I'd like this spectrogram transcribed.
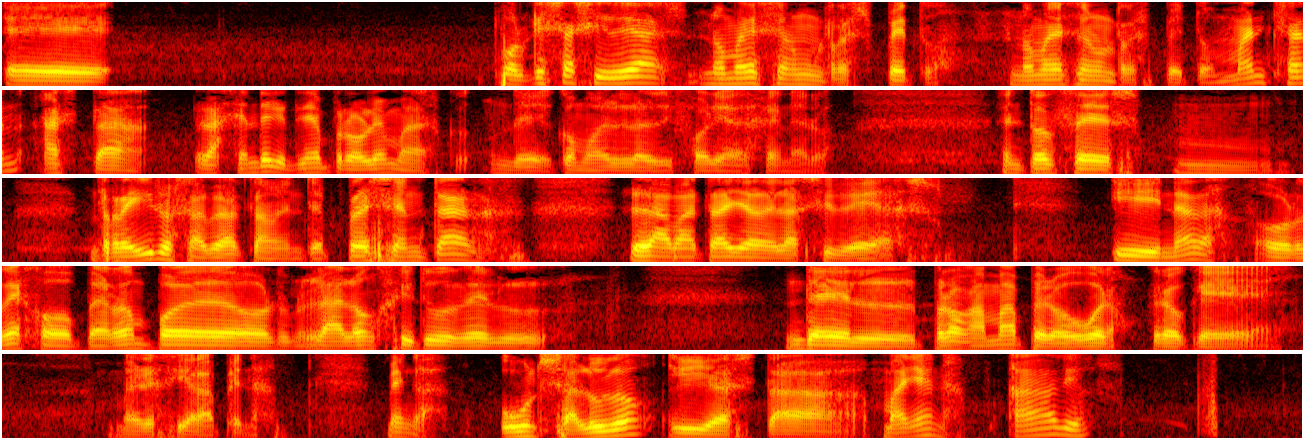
eh, porque esas ideas no merecen un respeto, no merecen un respeto, manchan hasta la gente que tiene problemas de, como la disforia de género. Entonces, mmm, reíros abiertamente, presentar la batalla de las ideas. Y nada, os dejo, perdón por la longitud del, del programa, pero bueno, creo que merecía la pena. Venga, un saludo y hasta mañana. Adiós.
